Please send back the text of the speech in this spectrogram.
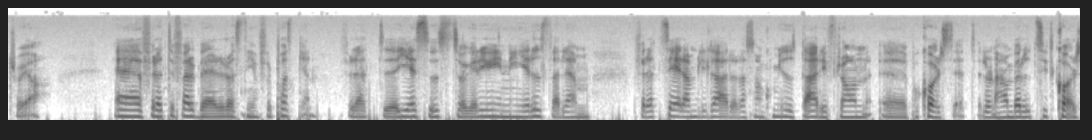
tror jag. Eh, För att det förbereder oss inför påsken. För att eh, Jesus tågade ju in i Jerusalem för att sedan bli dödad. Alltså han kom ut därifrån på korset, eller när han bar ut sitt kors.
